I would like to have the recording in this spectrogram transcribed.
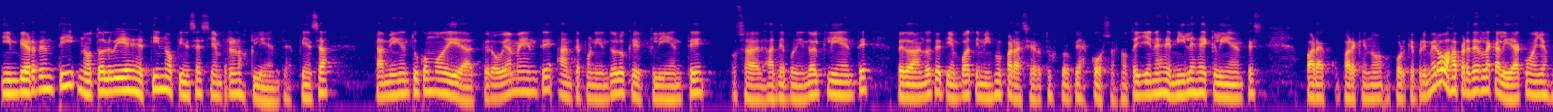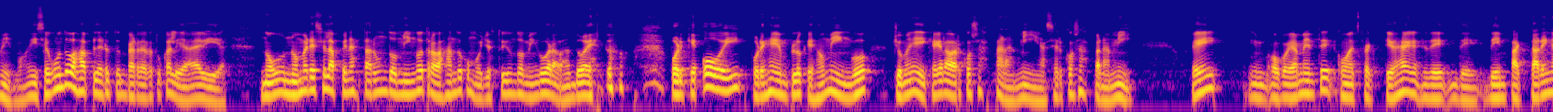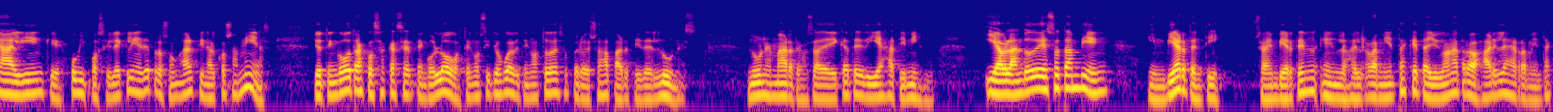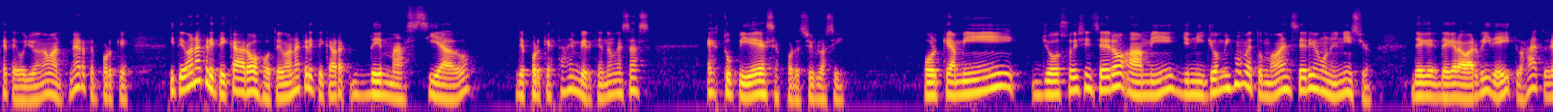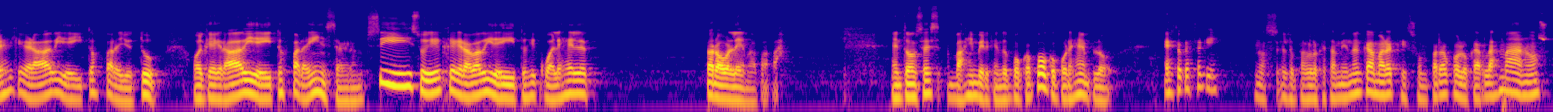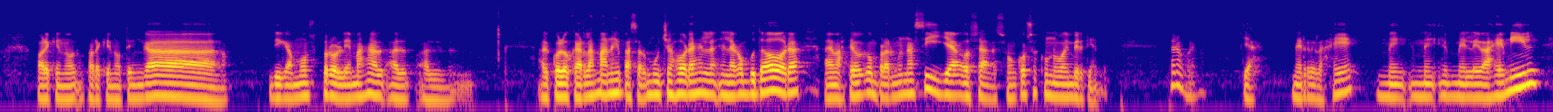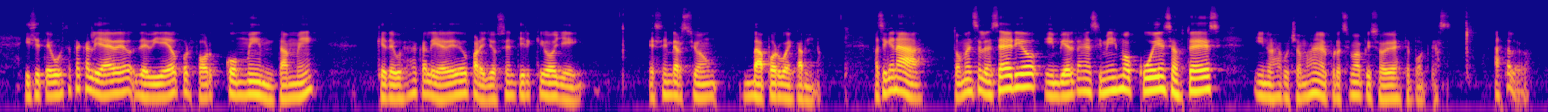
invierte en ti, no te olvides de ti, no pienses siempre en los clientes, piensa también en tu comodidad, pero obviamente anteponiendo lo que el cliente o sea, anteponiendo al cliente, pero dándote tiempo a ti mismo para hacer tus propias cosas. No te llenes de miles de clientes para, para que no, porque primero vas a perder la calidad con ellos mismos y segundo vas a perder, tu calidad de vida. No, no merece la pena estar un domingo trabajando como yo estoy un domingo grabando esto, porque hoy, por ejemplo, que es domingo, yo me dediqué a grabar cosas para mí, a hacer cosas para mí. ¿Ok? Obviamente con expectativas de, impactar en alguien que es mi posible cliente, pero son al final cosas mías. Yo tengo otras cosas que hacer, tengo logos, tengo sitios web, tengo todo eso, pero eso es a partir del lunes, lunes, martes, o sea, dedícate días a ti mismo. Y hablando de eso también, invierte en ti. O sea, invierte en, en, las herramientas que te ayudan a trabajar y las herramientas que te ayudan a mantenerte. Porque, y te van a criticar, ojo, te van a criticar demasiado de por qué estás invirtiendo en esas estupideces, por decirlo así. Porque a mí, yo soy sincero, a mí ni yo mismo me tomaba en serio en un inicio de, grabar videitos. Ah, tú eres el que graba videitos para YouTube o el que graba videitos para Instagram. Sí, soy el que graba videitos. ¿Y cuál es el problema, papá? Entonces vas invirtiendo poco a poco. Por ejemplo, esto que está aquí, no para los que están viendo en cámara, que son para colocar las manos, para que no, para que no tenga, digamos, problemas al al colocar las manos y pasar muchas horas en la, computadora. Además tengo que comprarme una silla, o sea, son cosas que uno va invirtiendo. Pero bueno, ya, me relajé, me, le bajé mil. Y si te gusta esta calidad de de video, por favor, coméntame que te gusta esta calidad de video para yo sentir que, oye, esa inversión va por buen camino. Así que nada, tómenselo en serio, inviertan en sí mismos, cuídense a ustedes y nos escuchamos en el próximo episodio de este podcast. Hasta luego.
